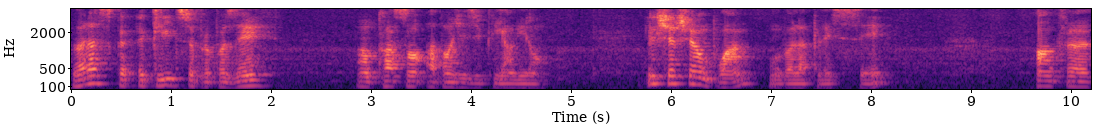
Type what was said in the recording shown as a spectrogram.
Voilà ce que Euclide se proposait en 300 avant Jésus-Christ environ. Il cherchait un point, on va l'appeler C, entre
